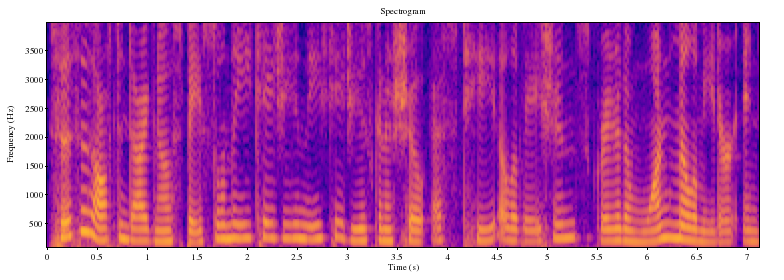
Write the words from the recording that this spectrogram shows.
So, this is often diagnosed based on the EKG, and the EKG is going to show ST elevations greater than one millimeter in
